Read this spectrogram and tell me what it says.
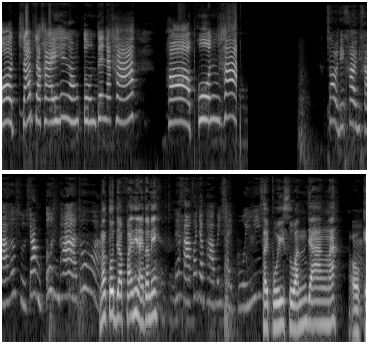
กดซับสไครต์ให้น้องตูนด้วยนะคะขอบคุณค่ะสวัสดีค่ะนะคะเข้าสู่ช่องตุ้นพาทั่วน้องตุ๊ดจะไปที่ไหนตอนนี้นะคะก็จะพาไปใส่ปุ๋ย ใส่ปุ๋ยสวนยางนะ โอเค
